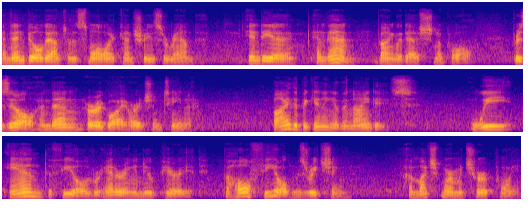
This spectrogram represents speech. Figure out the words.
and then build out to the smaller countries around it. India and then Bangladesh, Nepal. Brazil, and then Uruguay, Argentina. By the beginning of the 90s, we and the field were entering a new period. The whole field was reaching a much more mature point.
